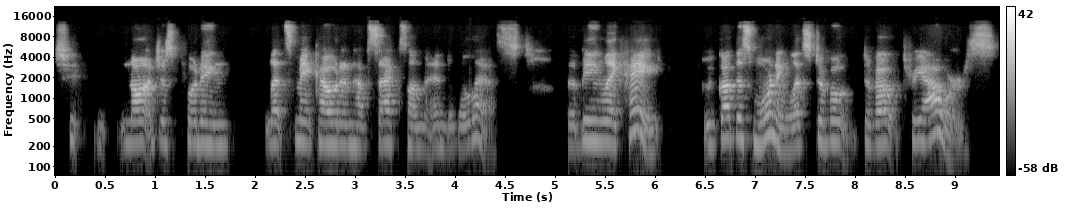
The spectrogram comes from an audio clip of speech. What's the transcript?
to not just putting let's make out and have sex on the end of the list but being like hey we've got this morning. Let's devote devote three hours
